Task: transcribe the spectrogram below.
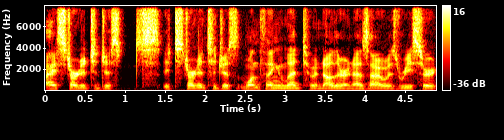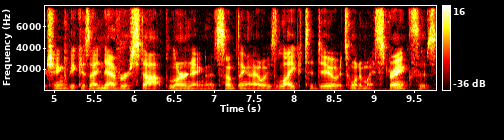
I started to just, it started to just, one thing led to another. And as I was researching, because I never stop learning, that's something I always like to do. It's one of my strengths is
